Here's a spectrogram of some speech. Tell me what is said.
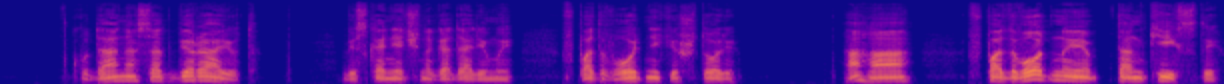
— Куда нас отбирают? — бесконечно гадали мы. — В подводники, что ли? — Ага, в подводные танкисты,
